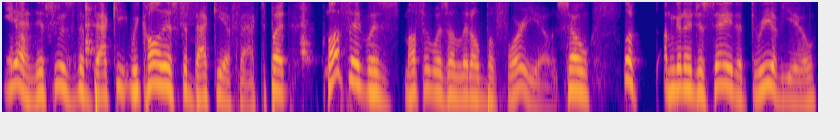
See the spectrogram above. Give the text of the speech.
yeah, this was the Becky. We call this the Becky effect. But Muffet was Muffet was a little before you. So look, I'm gonna just say the three of you.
